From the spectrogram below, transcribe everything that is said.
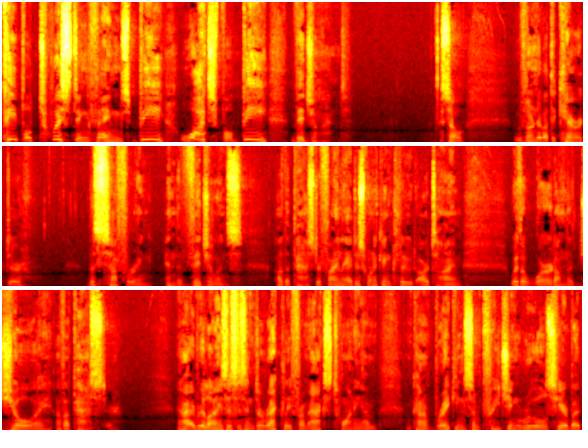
people twisting things. Be watchful, be vigilant. So we've learned about the character, the suffering, and the vigilance of the pastor. Finally, I just want to conclude our time with a word on the joy of a pastor. And I realize this isn't directly from Acts 20. I'm, I'm kind of breaking some preaching rules here, but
